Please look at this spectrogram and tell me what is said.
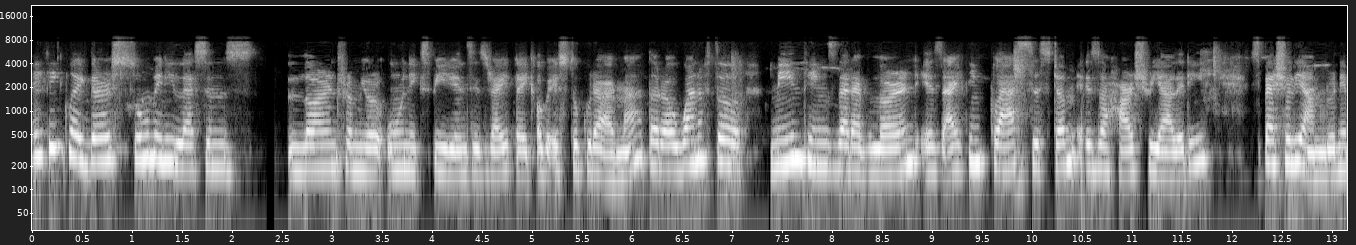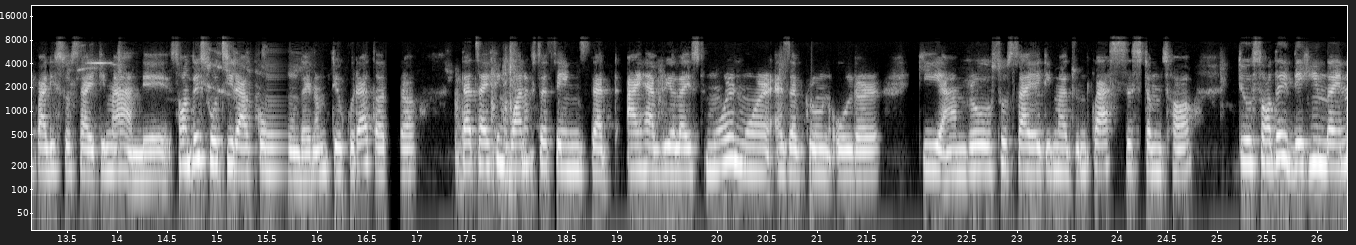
I think like there are so many lessons learned from your own experiences, right? Like अब यस्तो कुराहरूमा तर one of the main things that I've learned is I think class system is a harsh reality, especially हाम्रो नेपाली सोसाइटीमा हामीले सधैँ सोचिरहेको हुँदैनौँ त्यो कुरा तर that's I think one of the things that I have realized more and more as I've grown older कि हाम्रो सोसाइटीमा जुन क्लास सिस्टम छ त्यो सधैँ देखिँदैन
